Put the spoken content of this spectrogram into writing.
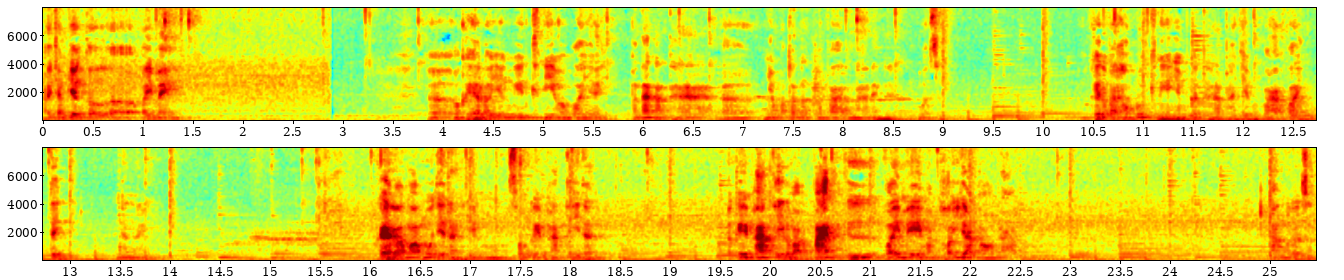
ហើយចាំយើងទៅ3មេអឺអូខេឥឡូវយើងមានគ្នាមកវាយហើយប៉ុន្តែគាត់ថាខ្ញុំអត់ដឹងប្រហែលប៉ុន្មានទេណាមើលសិនអូខេដល់60ដូចគ្នាខ្ញុំគិតថាប្រហែលជាពិបាកវាយបន្តិចហ្នឹងហើយអូខេឥឡូវមកមួយទៀតណាយើង សុំគេ party ទៅគេ party របស់8គឺវាយមេ20យ៉ាងអត់ដល់តាមមើលសិន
